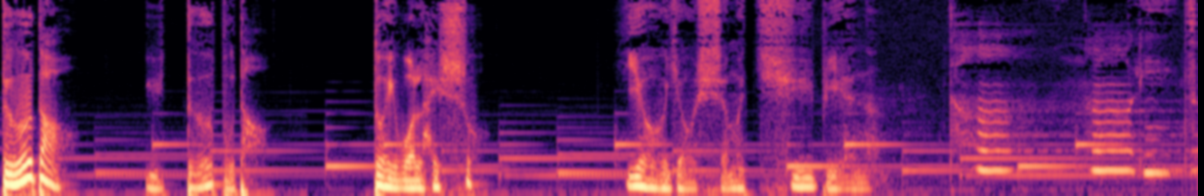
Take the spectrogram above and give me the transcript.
得到与得不到，对我来说又有什么区别呢？他哪里走，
